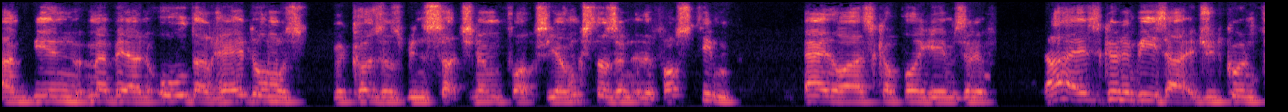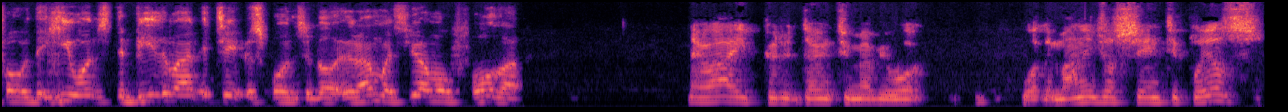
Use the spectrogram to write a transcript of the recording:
and being maybe an older head almost because there's been such an influx of youngsters into the first team uh, the last couple of games. And if that is going to be his attitude going forward, that he wants to be the man to take responsibility, then I'm with you. I'm all for that. Now I put it down to maybe what what the manager's saying to players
